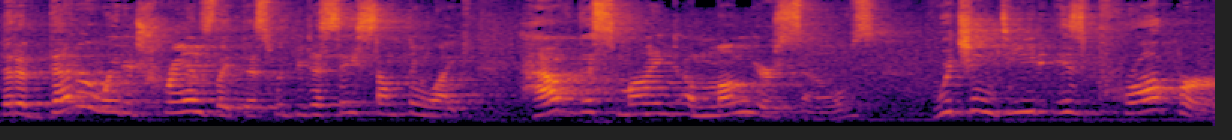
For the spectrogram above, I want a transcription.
that a better way to translate this would be to say something like, Have this mind among yourselves, which indeed is proper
